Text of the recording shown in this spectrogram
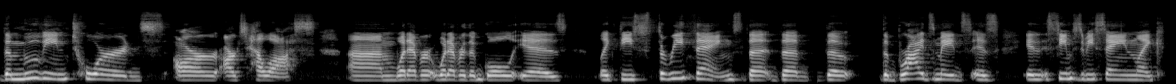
the moving towards our our telos um whatever whatever the goal is like these three things the the the the bridesmaids is, seems to be saying like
